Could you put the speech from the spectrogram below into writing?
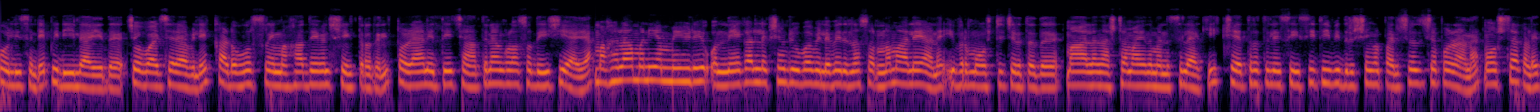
പോലീസിന്റെ പിടിയിലായത്. ചൊവ്വാഴ്ച രാവിലെ കടവൂർ ശ്രീ മഹാദേവൻ ക്ഷേത്രത്തിൽ തൊഴാനെത്തിയ ചാത്തനാംകുളം സ്വദേശിയായ മഹിളാമണി അമ്മയുടെ ഒന്നേകാൽ ലക്ഷം രൂപ വില വരുന്ന സ്വർണമാലയാണ് ഇവർ മോഷ്ടിച്ചെടുത്തത്. മാല നഷ്ടമായെന്ന് മനസ്സിലാക്കി ക്ഷേത്രത്തിലെ സി ദൃശ്യങ്ങൾ പരിശോധിച്ചപ്പോഴാണ് മോഷ്ടാക്കളെ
